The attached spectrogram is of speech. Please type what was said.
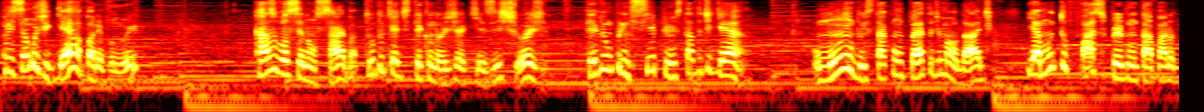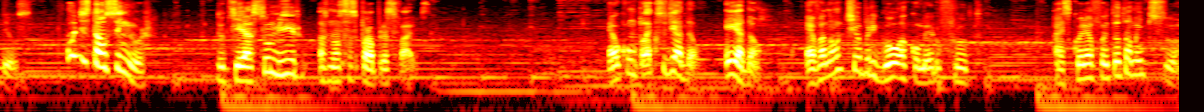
Precisamos de guerra para evoluir? Caso você não saiba, tudo que é de tecnologia que existe hoje teve um princípio em estado de guerra. O mundo está completo de maldade e é muito fácil perguntar para o Deus: Onde está o Senhor? Do que assumir as nossas próprias falhas. É o complexo de Adão. Ei, Adão, Eva não te obrigou a comer o fruto. A escolha foi totalmente sua.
